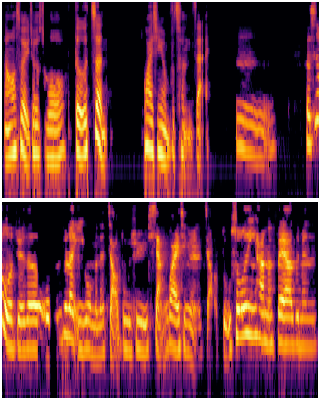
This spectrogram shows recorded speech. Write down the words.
然后所以就说得证，外星人不存在。嗯，可是我觉得我们不能以我们的角度去想外星人的角度，说不定他们飞到这边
